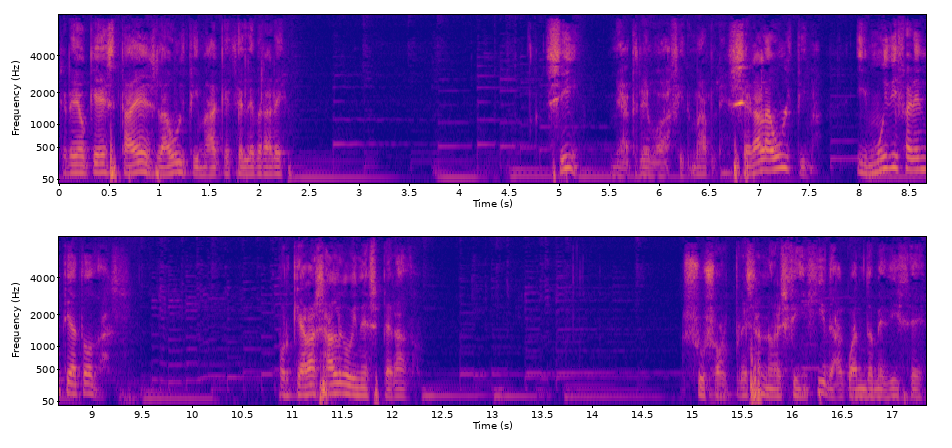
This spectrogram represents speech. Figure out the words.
creo que esta es la última que celebraré. Sí, me atrevo a afirmarle, será la última y muy diferente a todas, porque harás algo inesperado. Su sorpresa no es fingida cuando me dice,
